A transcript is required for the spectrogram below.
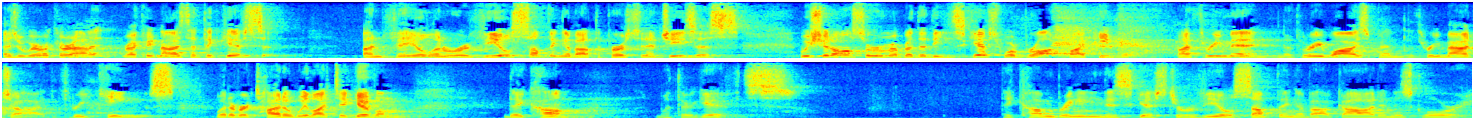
As we recognize that the gifts unveil and reveal something about the person of Jesus, we should also remember that these gifts were brought by people, by three men, the three wise men, the three magi, the three kings, whatever title we like to give them, they come with their gifts. They come bringing these gifts to reveal something about God and His glory,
